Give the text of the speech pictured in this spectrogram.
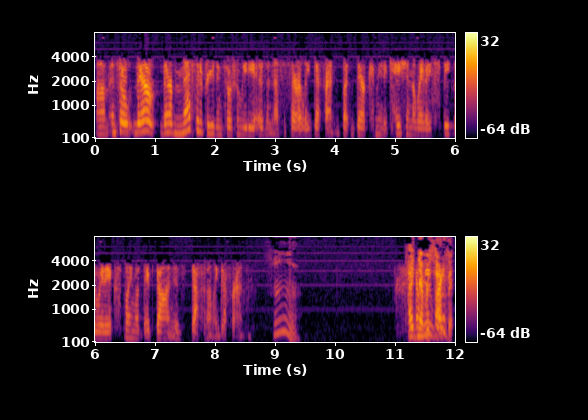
Um, and so their their method for using social media isn't necessarily different, but their communication, the way they speak, the way they explain what they've done, is definitely different. Hmm. I'd and never thought right, of it.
